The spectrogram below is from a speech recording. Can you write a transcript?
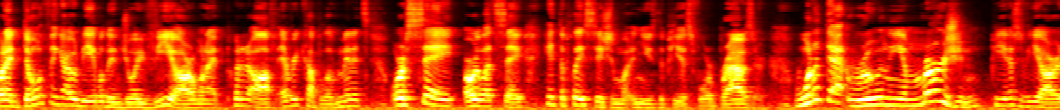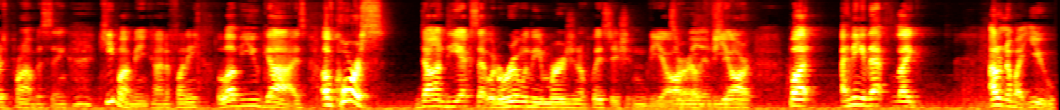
but I don't think I would be able to enjoy VR when I put it off every couple of minutes, or say, or let's say, hit the PlayStation button and use the PS4 browser. Wouldn't that ruin the immersion PSVR is promising? Keep on being kind of funny. Love you guys. Of course, Don DX, that would ruin the immersion of PlayStation and VR really interesting VR. But I think that, like, I don't know about you.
